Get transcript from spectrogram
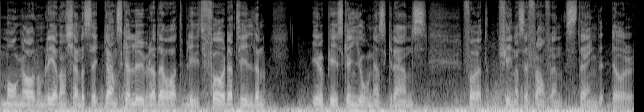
många av dem redan kände sig ganska lurade av att blivit förda till den Europeiska unionens gräns för att finna sig framför en stängd dörr.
